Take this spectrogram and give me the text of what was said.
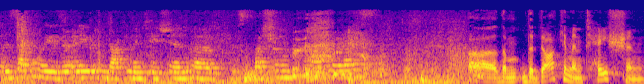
and secondly, is there any written documentation of this mushroom paradise? Uh, the, the documentation,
